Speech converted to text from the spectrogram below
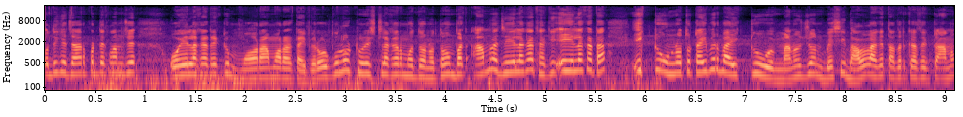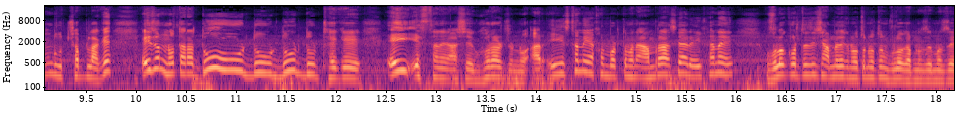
ওদিকে যাওয়ার পর দেখলাম যে ওই এলাকাটা একটু মরা মরা টাইপের। ওগুলো টুরিস্ট এলাকার মধ্যে অন্যতম বাট আমরা যে এলাকায় থাকি, এই এলাকাটা একটু উন্নত টাইপের বা একটু মানুষজন বেশি ভালো লাগে, তাদের কাছে একটু আনন্দ, উৎসব লাগে। এই জন্য তারা দূর দূর দূর দূর থেকে এই স্থানে আসে ঘোরার জন্য। আর এই স্থানে এখন বর্তমানে আমরা আছি আর এখানে ভ্লগ করতেছি, সামনে থেকে নতুন নতুন ভ্লগ আপনাদের মাঝে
